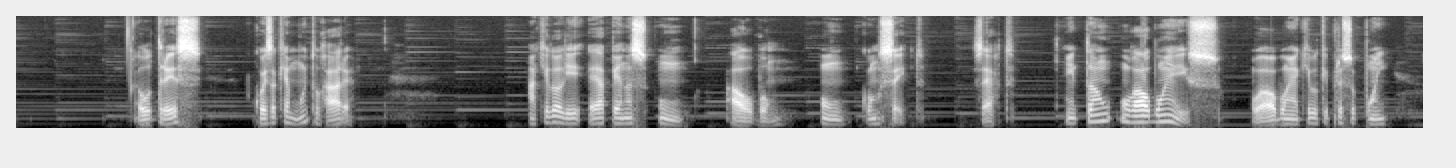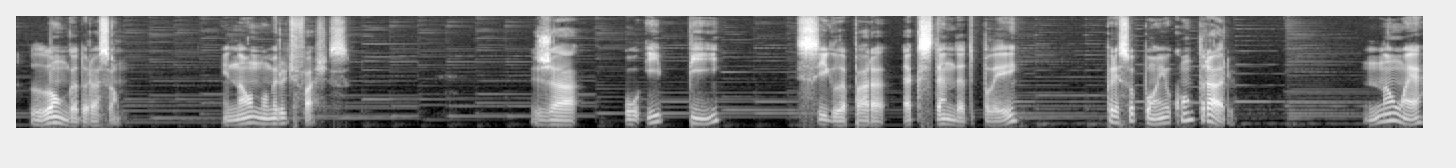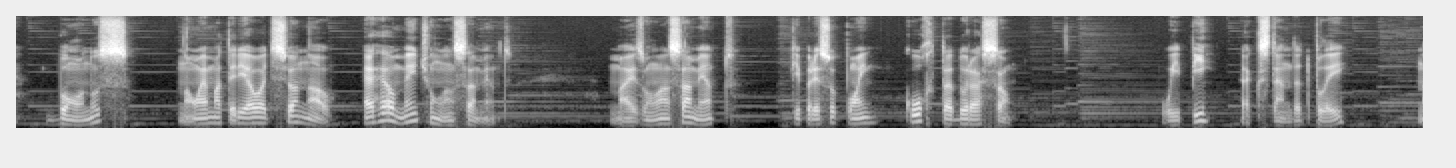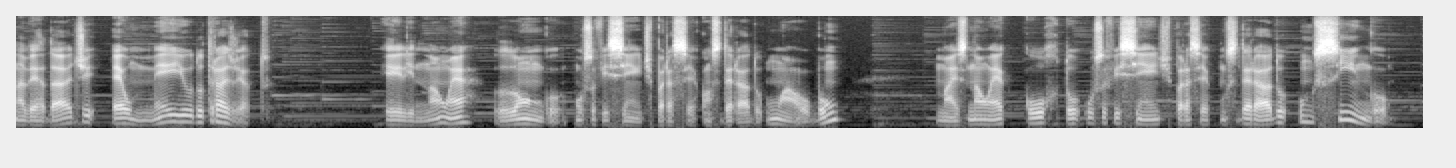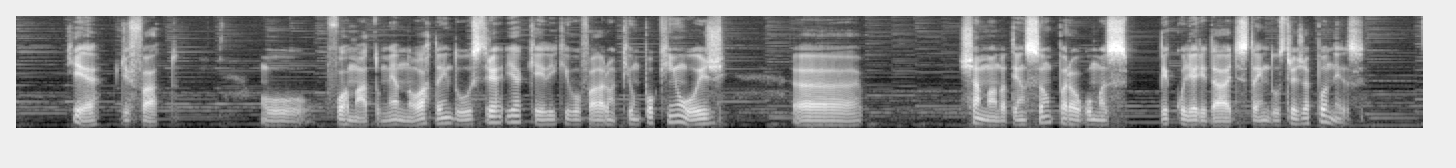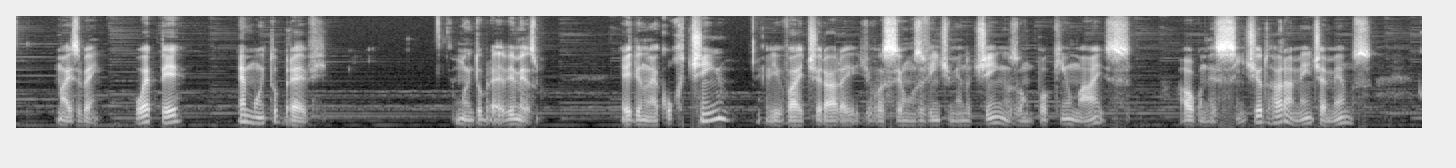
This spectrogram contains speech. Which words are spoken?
ou três, coisa que é muito rara, aquilo ali é apenas um álbum, um conceito, certo? Então o álbum é isso. O álbum é aquilo que pressupõe longa duração e não número de faixas. Já o EP, sigla para Extended Play, pressupõe o contrário. Não é bônus, não é material adicional, é realmente um lançamento. Mas um lançamento que pressupõe curta duração. O EP, Extended Play, na verdade é o meio do trajeto. Ele não é longo o suficiente para ser considerado um álbum, mas não é curto o suficiente para ser considerado um single, que é, de fato, o formato menor da indústria e aquele que vou falar aqui um pouquinho hoje, uh, chamando atenção para algumas peculiaridades da indústria japonesa. Mas bem, o EP é muito breve, muito breve mesmo. Ele não é curtinho, ele vai tirar aí de você uns 20 minutinhos ou um pouquinho mais, algo nesse sentido, raramente é menos.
